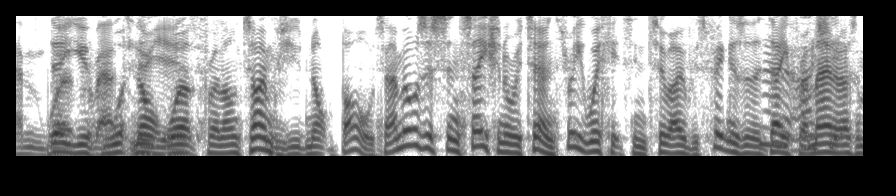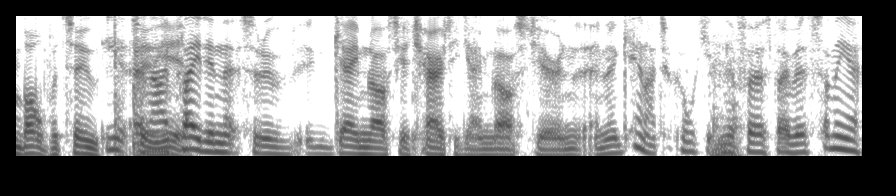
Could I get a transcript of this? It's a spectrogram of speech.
haven't worked you've for two not years. worked for a long time because mm. you'd not bowled. So I mean, it was a sensational return. Three wickets in two overs. Figures of the No, day no, for a man who hasn't bowled for two, Yeah, two and I played in that sort of game last year, charity game last year, and, and again I took a wicket in the mm. first over. It's something I,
